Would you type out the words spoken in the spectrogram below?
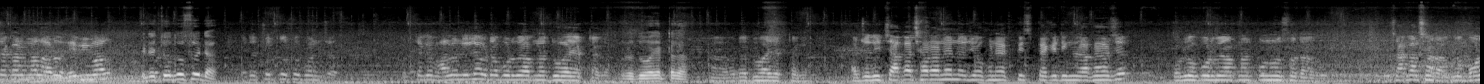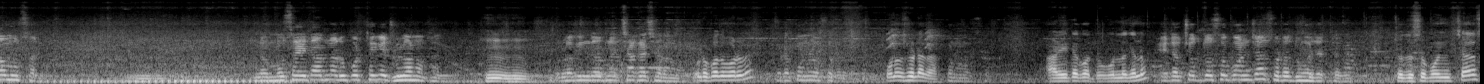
চাকার মাল আরও হেভি মাল। এটা চোদ্দোশো এটা? এটা চোদ্দোশো পঞ্চাশ। ওর থেকে ভালো নিলে ওটা পড়বে আপনার দু হাজার টাকা। ওটা দু হাজার টাকা? হ্যাঁ ওটা দু হাজার টাকা। আর যদি চাকা ছাড়া নেন ওই যে ওখানে এক পিস প্যাকেটিং রাখা আছে ওগুলো পড়বে আপনার পনেরোশো টাকা চাকা ছাড়া ওগুলো বড় মশারি। মানে মশারিটা আপনার উপর থেকে ঝুলানো থাকবে। হুম হুম। ওগুলো কিন্তু আপনার চাকা ছাড়া ওটা কত পড়বে? ওটা পনেরোশো টাকা। পনেরোশো টাকা? পনেরোশো। আর এটা কত বলল যেন? এটা চোদ্দোশো পঞ্চাশ ওটা দু হাজার টাকা। চোদ্দোশো পঞ্চাশ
